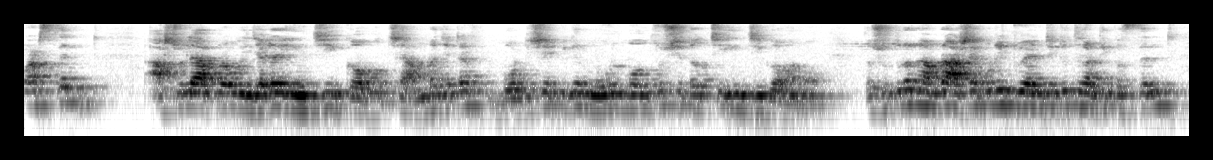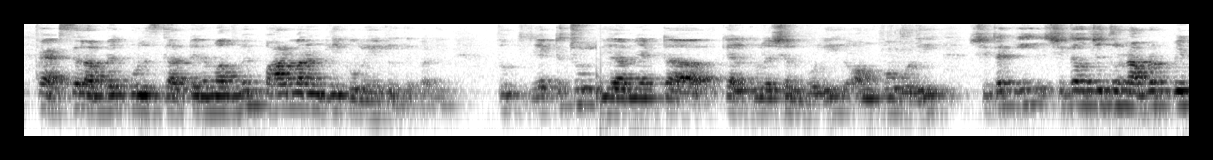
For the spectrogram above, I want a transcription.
পার্সেন্ট আসলে আপনার ওই জায়গায় ইঞ্চি কম হচ্ছে। আমরা যেটা বডি শেপিং এর মূল মন্ত্র, সেটা হচ্ছে ইঞ্চি কমানো। তো সুতরাং আমরা আশা করি twenty two thirty percent fat cell আমরা কুল স্কাল্পিং এর মাধ্যমে পার্মানেন্টলি কমিয়ে ফেলতে পারি। তো একটা ছোট দিয়ে আমি একটা ক্যালকুলেশন বলি, অঙ্ক বলি, সেটা কি? সেটা হচ্ছে ধরুন আপনার পেট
